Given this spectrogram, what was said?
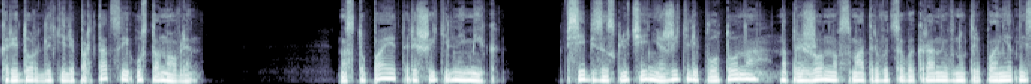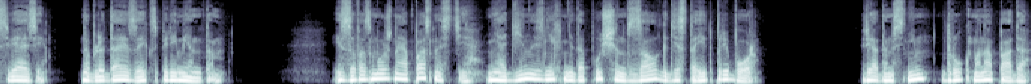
Коридор для телепортации установлен. Наступает решительный миг. Все без исключения жители Плутона напряженно всматриваются в экраны внутрипланетной связи, наблюдая за экспериментом. Из-за возможной опасности ни один из них не допущен в зал, где стоит прибор. Рядом с ним друг Монопада,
